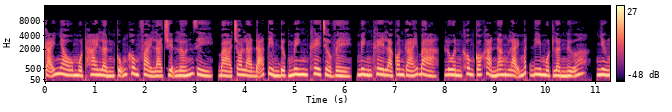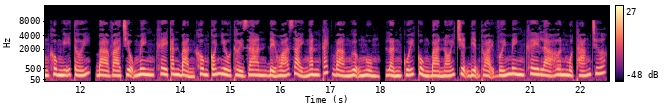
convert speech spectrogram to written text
Cãi nhau một hai lần cũng không phải là chuyện lớn gì, bà cho là đã tìm được Minh Khê trở về, Minh Khê là con gái bà, luôn không có khả năng lại mất đi một lần nữa, nhưng không nghĩ tới, bà và Triệu Minh Khê căn bản không có nhiều thời gian để hóa giải ngăn cách và ngượng ngùng, lần cuối cùng bà nói chuyện điện thoại với Minh Khê là hơn một tháng trước.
